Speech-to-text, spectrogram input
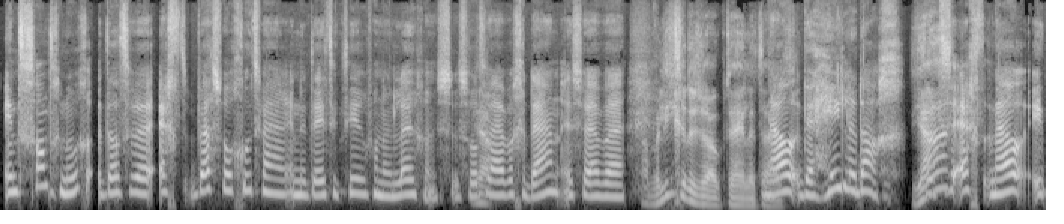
interessant genoeg dat we echt best wel goed waren in het detecteren van hun leugens. Dus wat ja. we hebben gedaan is we hebben... Nou, we liegen dus ook de hele tijd. Nou, de hele dag. Ja? Het is echt, nou, ik,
